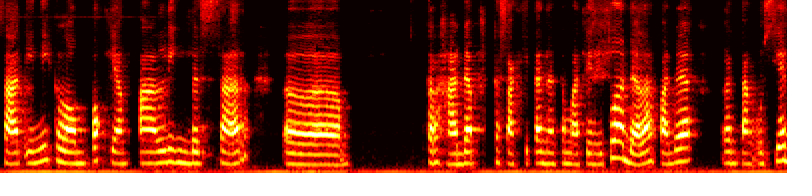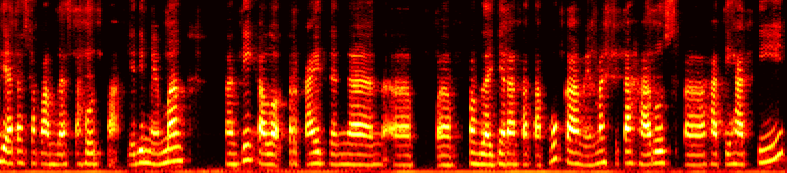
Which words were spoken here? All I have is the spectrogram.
saat ini kelompok yang paling besar eh, terhadap kesakitan dan kematian itu adalah pada rentang usia di atas 18 tahun, Pak. Jadi memang nanti kalau terkait dengan uh, pembelajaran tatap muka memang kita harus uh, hati-hati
